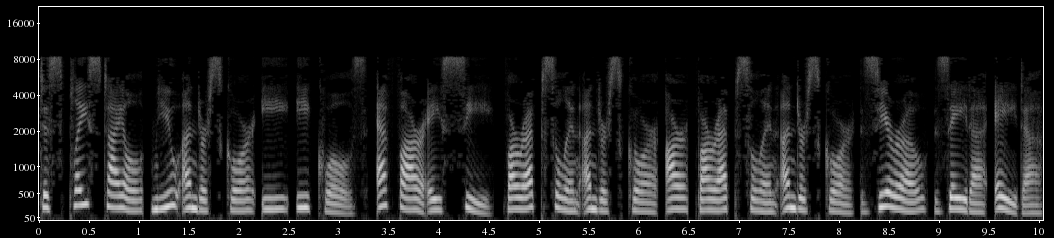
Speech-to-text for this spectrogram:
display style mu underscore e equals frac var epsilon underscore r var epsilon underscore zero zeta eta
